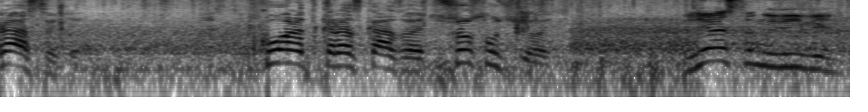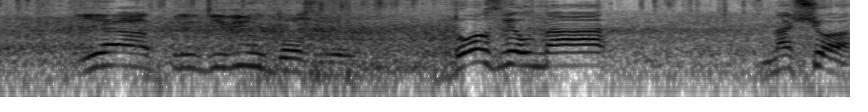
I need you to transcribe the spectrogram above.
Здравствуйте. Коротко рассказывайте, что случилось? Меня остановили. Я предъявил дозвіл. Дозвіл на. На що?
